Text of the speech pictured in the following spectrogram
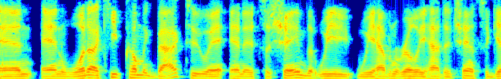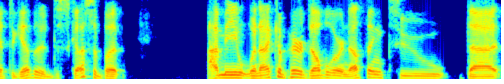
And and what I keep coming back to, and it's a shame that we we haven't really had a chance to get together to discuss it, but I mean, when I compare Double or Nothing to that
